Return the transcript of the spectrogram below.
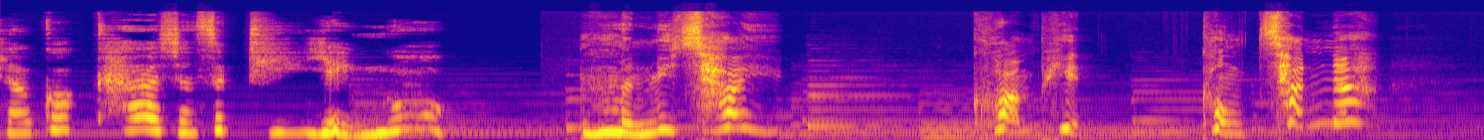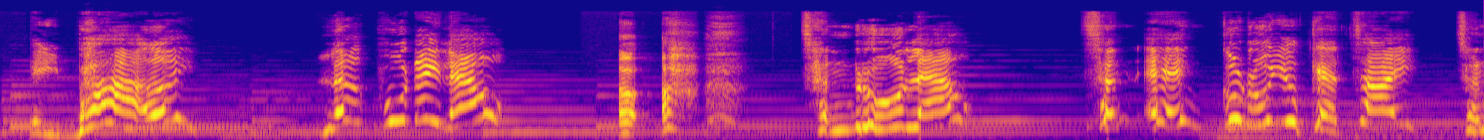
แล้วก็ฆ่าฉันสักทีใหญ่โง่มันไม่ใช่ ความผิดของฉันนะ ไอ้บ้าเอ้ย เลิกพูดได้แล้ว เอ่ออะฉันรู้แล้ว ฉันเองก็รู้อยู่แก่ใจ ฉัน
